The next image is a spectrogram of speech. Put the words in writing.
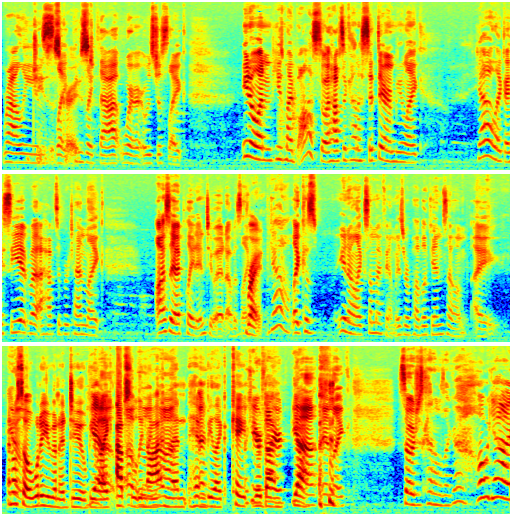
rallies Jesus like Christ. things like that where it was just like you know and he's my boss so i have to kind of sit there and be like yeah like i see it but i have to pretend like honestly i played into it i was like Right. yeah like because you know like some of my family's republican so um, i And you also, know, what are you gonna do? Be Yeah, like, uh, absolutely be like, not, not. and then him And, be like, okay, okay, you're, done. fired. Yeah. and like, so it just kind of was like, oh yeah, I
